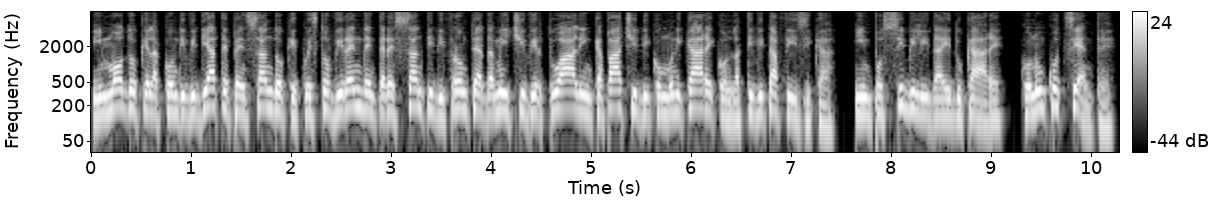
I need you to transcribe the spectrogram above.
in modo che la condividiate pensando che questo vi renda interessanti di fronte ad amici virtuali incapaci di comunicare con l'attività fisica, impossibili da educare, con un quoziente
